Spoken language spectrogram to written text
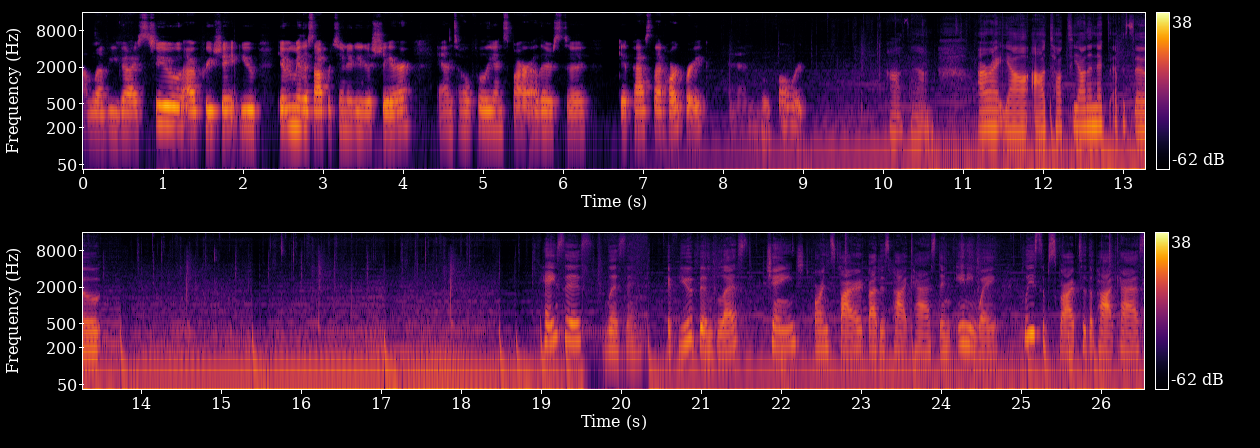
I love you guys too. I appreciate you giving me this opportunity to share and to hopefully inspire others to get past that heartbreak and move forward. Awesome. All right, y'all. I'll talk to y'all in the next episode. Hey, sis. Listen, if you've been blessed, changed, or inspired by this podcast in any way, please subscribe to the podcast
